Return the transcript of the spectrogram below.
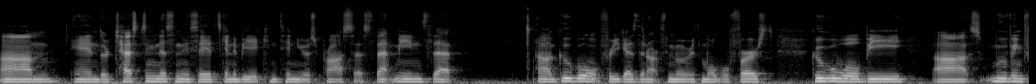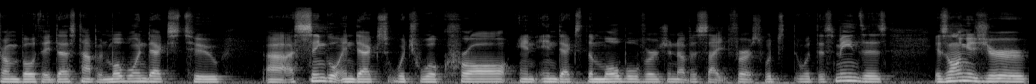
um, and they're testing this, and they say it's going to be a continuous process. That means that uh, Google, for you guys that aren't familiar with mobile first, Google will be uh, moving from both a desktop and mobile index to uh, a single index, which will crawl and index the mobile version of a site first. Which what this means is, as long as your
